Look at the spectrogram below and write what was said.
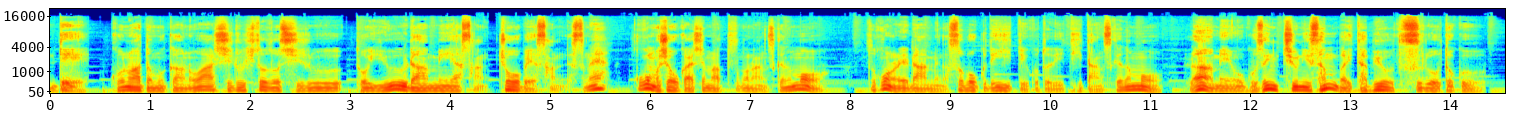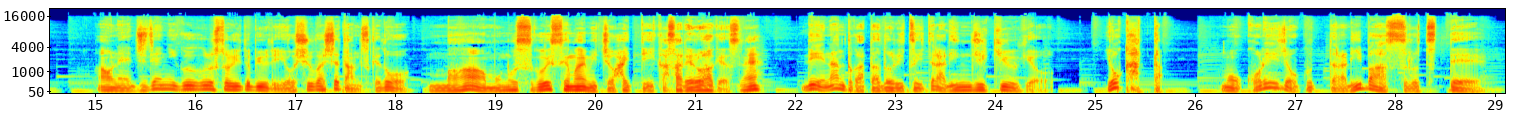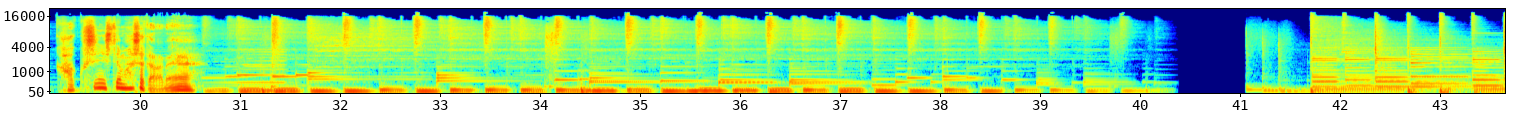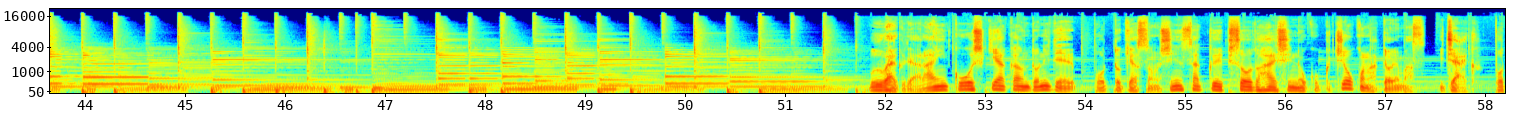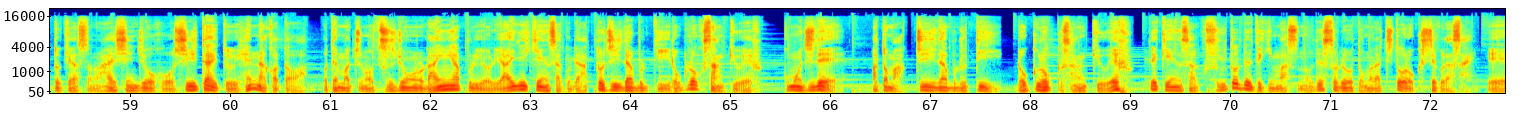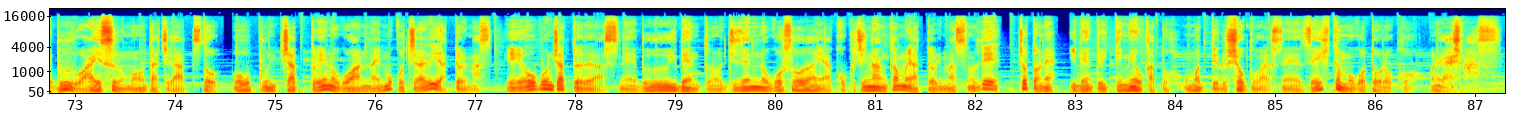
で、この後向かうのは知る人ぞ知るというラーメン屋さん、長兵衛さんですね。ここも紹介してもらったとこなんですけども、そこのね、ラーメンが素朴でいいということで行ってきたんですけども、ラーメンを午前中に3杯食べようとする男。あのね、事前に Google ストリートビューで予習はしてたんですけど、まあ、ものすごい狭い道を入って行かされるわけですね。で、なんとかたどり着いたら臨時休業。よかった。もうこれ以上食ったらリバースするっつって、確信してましたからね。ウーバイクでは LINE 公式アカウントにて、ポッドキャストの新作エピソード配信の告知を行っております。いち早く、ポッドキャストの配信情報を知りたいという変な方は、お手持ちの通常の LINE アプリより ID 検索で @gwt6639F 小文字であとま GWT6639F で検索すると出てきますので、それを友達登録してください。えー、ブーを愛する者たちが集うオープンチャットへのご案内もこちらでやっております。えー、オープンチャットではですね、ブーイベントの事前のご相談や告知なんかもやっておりますので、ちょっとね、イベント行ってみようかと思っている諸君はですね、ぜひともご登録をお願いします。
